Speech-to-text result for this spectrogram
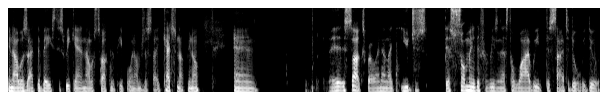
You know, I was at the base this weekend and I was talking to people and I'm just like catching up, you know. And it sucks, bro. And then like you just there's so many different reasons as to why we decide to do what we do.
